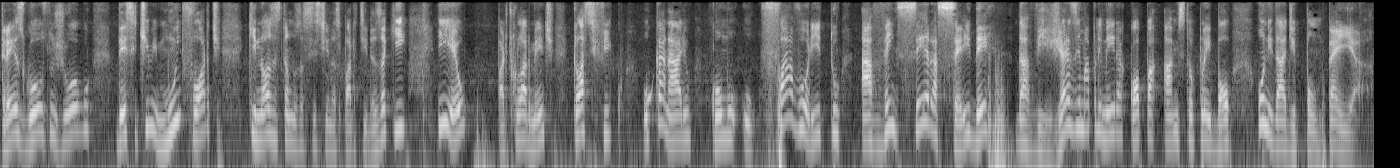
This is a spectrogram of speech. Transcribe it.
Três gols no jogo desse time muito forte que nós estamos assistindo as partidas aqui e eu, particularmente, classifico o Canário como o favorito a vencer a Série D da 21ª Copa Amstel Playball Unidade Pompeia.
